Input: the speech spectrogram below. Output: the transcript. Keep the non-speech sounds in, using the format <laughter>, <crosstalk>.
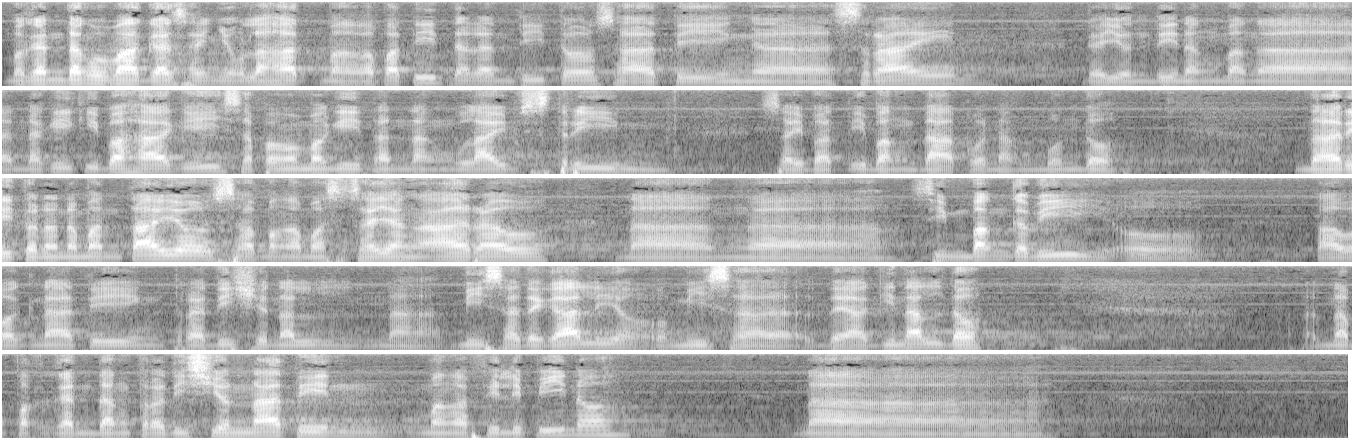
Magandang umaga sa inyong lahat mga kapatid na nandito sa ating uh, shrine. Gayon din ang mga nakikibahagi sa pamamagitan ng live stream sa iba't ibang dako ng mundo. Narito na naman tayo sa mga masasayang araw ng uh, simbang gabi o tawag nating traditional na Misa de Gallo o Misa de Aguinaldo. Napakagandang tradisyon natin mga Filipino na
